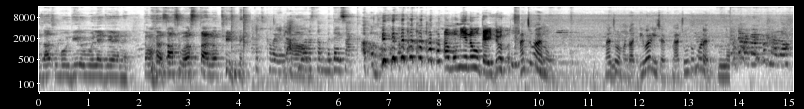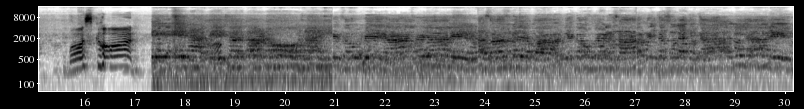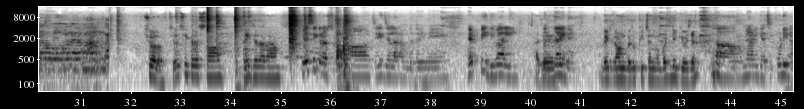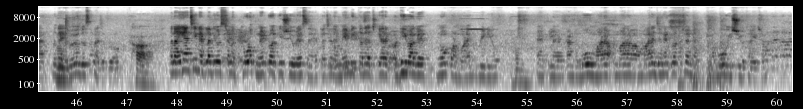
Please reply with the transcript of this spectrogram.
સાસુ બહુ ધીરું બોલે છે અને તમારા સાસુ હસતા નથી. આ મમ્મીએ નવું કાઢ્યું. નાચવાનું. નાચવા માંડો. આ દિવાળી છે. નાચવું તો પડે. બસ કર. ચલો જય શ્રી કૃષ્ણ જય જલારામ જય શ્રી કૃષ્ણ જય જલારામ બધાને હેપી દિવાળી આજે- બધાને બેકગ્રાઉન્ડ બધું કિચનનું બદલી ગયું છે. હા અમે આવી ગયા છીએ કોડીનાર. બધાએ જોયો જશે ને આજે બ્લોગ હા. અને અહીંયા છે ને એટલા દિવસ છે ને થોડોક નેટવર્ક ઇશ્યુ રહેશે એટલે છે ને મે બી કદાચ ક્યારેક અઢી વાગે નો પણ મળે વીડિયો એટલે કારણ કે બહુ મારા મારા મારે જે નેટવર્ક છે ને બહુ ઇશ્યુ થાય છે.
